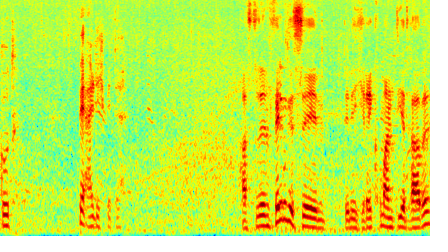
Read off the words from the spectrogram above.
Gut. Beeil dich bitte. Hast du den Film gesehen, den ich rekommandiert habe?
